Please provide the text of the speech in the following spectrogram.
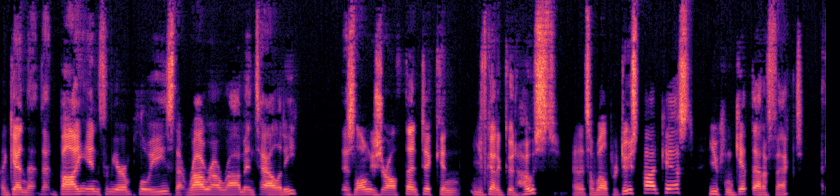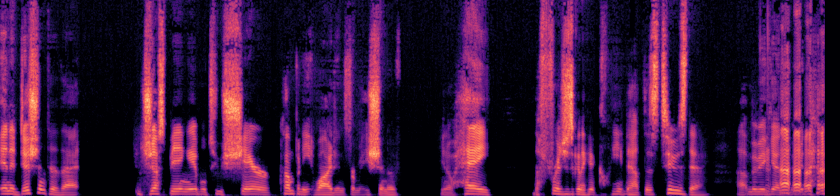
Again, that, that buy in from your employees, that rah, rah, rah mentality. As long as you're authentic and you've got a good host and it's a well produced podcast, you can get that effect. In addition to that, just being able to share company wide information of, you know, hey, the fridge is going to get cleaned out this Tuesday. Uh, maybe again, maybe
